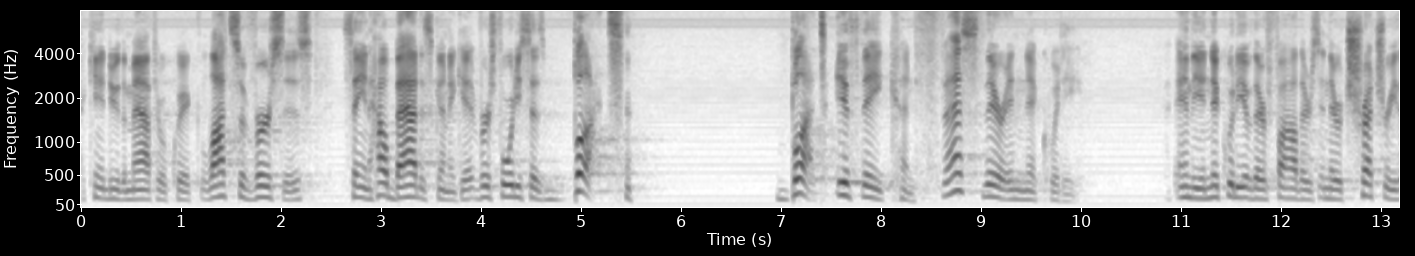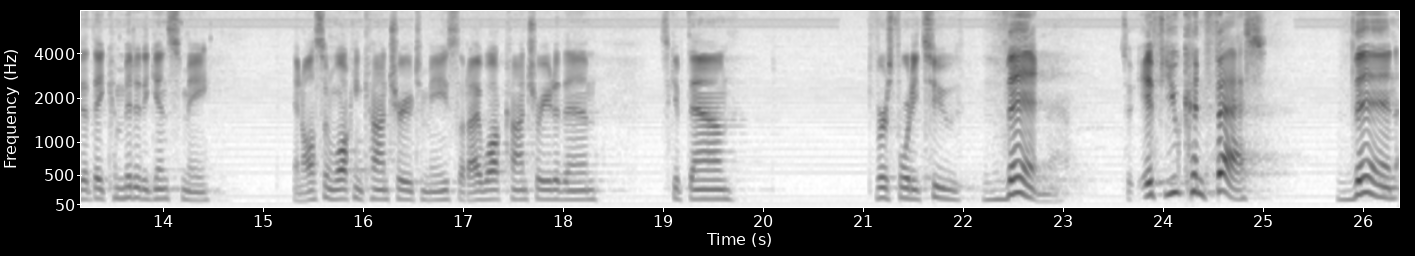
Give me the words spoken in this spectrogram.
I can't do the math real quick, lots of verses saying how bad it's going to get. Verse 40 says, But, but if they confess their iniquity and the iniquity of their fathers and their treachery that they committed against me, and also in walking contrary to me, so that I walk contrary to them, skip down to verse 42, then, so if you confess, then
